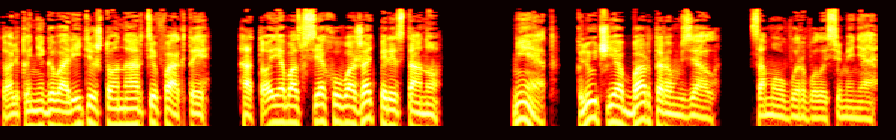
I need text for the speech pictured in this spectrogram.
Только не говорите, что на артефакты, а то я вас всех уважать перестану». «Нет, ключ я бартером взял», — само вырвалось у меня.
